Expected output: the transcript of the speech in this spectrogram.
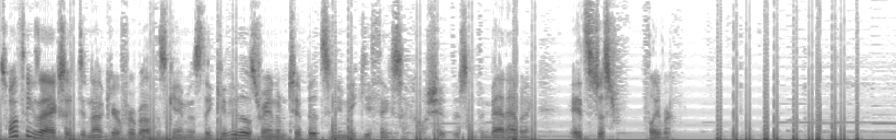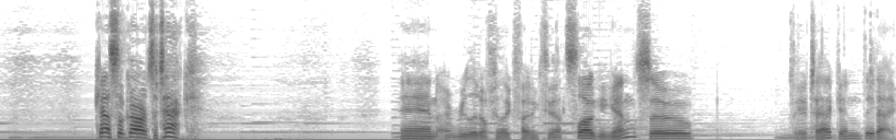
So one of the things I actually did not care for about this game is they give you those random tidbits and you make you think, like, oh shit, there's something bad happening. It's just flavor. Castle guards, attack! And I really don't feel like fighting through that slog again, so they attack and they die.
